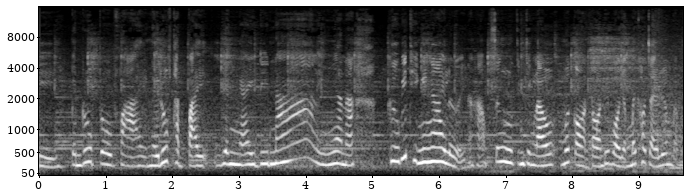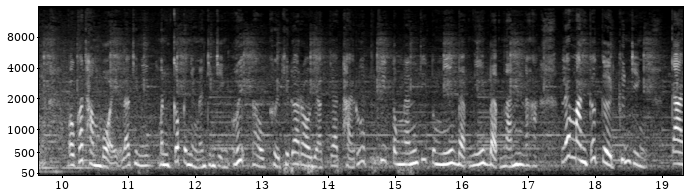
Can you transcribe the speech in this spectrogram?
ดีๆ เป็นรูปโปรไฟล์ในรูปถัดไปยังไงดีนะอะไรเงี้ยนะคือวิธีง่าย ๆเลยนะคะซึ่งจริงๆแล้วเมื่อก่อนตอนที่บอยังไม่เข้าใจเรื่องแบบนี้บอก็ทำบ่อย แล้วทีนี้มันก็เป็นอย่างนั้นจริงๆเฮ้ยเราเคยคิดว่าเราอยากจะถ่ายรูปที่ตรงนั้นที่ตรงนี้แบบนี้แบบนั้นนะคะ และมันก็เกิดขึ้นจริงการ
